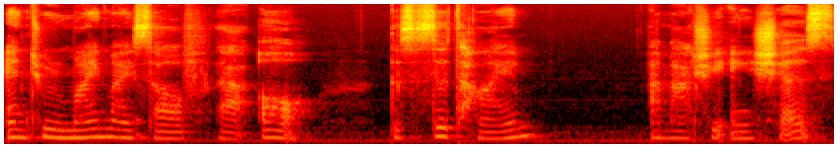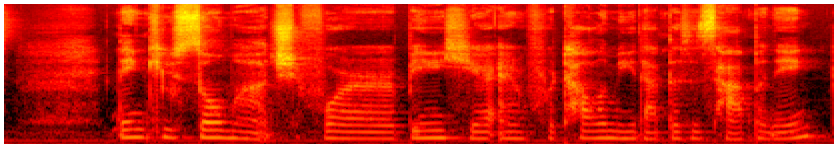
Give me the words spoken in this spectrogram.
and to remind myself that, oh, this is the time I'm actually anxious. Thank you so much for being here and for telling me that this is happening.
